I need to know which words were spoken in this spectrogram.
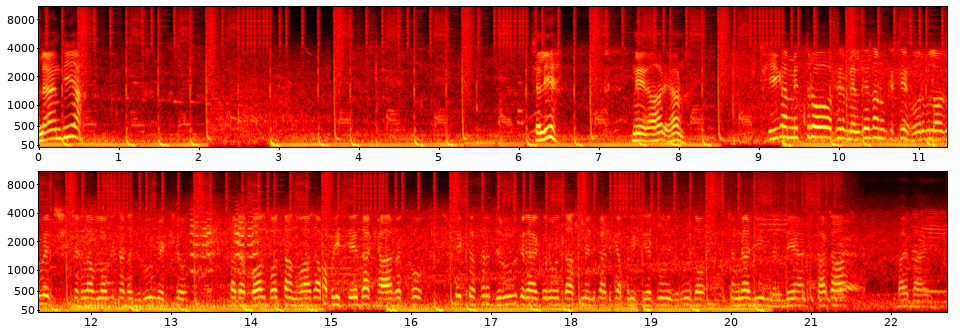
ਲੈਣ ਦੀ ਆ। ਚਲਿਏ। ਹਨੇਰਾ ਹੋ ਰਿਹਾ ਹੁਣ। ਠੀਕ ਆ ਮਿੱਤਰੋ, ਫਿਰ ਮਿਲਦੇ ਤੁਹਾਨੂੰ ਕਿਸੇ ਹੋਰ ਵਲੌਗ ਵਿੱਚ। ਅਗਲਾ ਵਲੌਗ ਵੀ ਸਾਡਾ ਜ਼ਰੂਰ ਵੇਖਿਓ। ਤੁਹਾਡਾ ਬਹੁਤ ਬਹੁਤ ਧੰਨਵਾਦ। ਆਪਣੀ ਸਿਹਤ ਦਾ ਖਿਆਲ ਰੱਖੋ ਤੇ ਕਸਰਤ ਜ਼ਰੂਰ ਕਰਿਆ ਕਰੋ। 10 ਮਿੰਟ ਕੱਢ ਕੇ ਆਪਣੀ ਸਿਹਤ ਨੂੰ ਵੀ ਜ਼ਰੂਰ ਦਿਓ। ਚੰਗਾ ਜੀ, ਮਿਲਦੇ ਆ ਟਾਟਾ। ਬਾਏ ਬਾਏ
